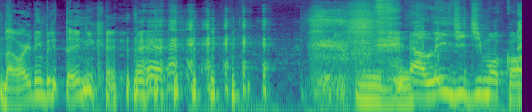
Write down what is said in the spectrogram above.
da Ordem Britânica. É a Lady Didi Mocó.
